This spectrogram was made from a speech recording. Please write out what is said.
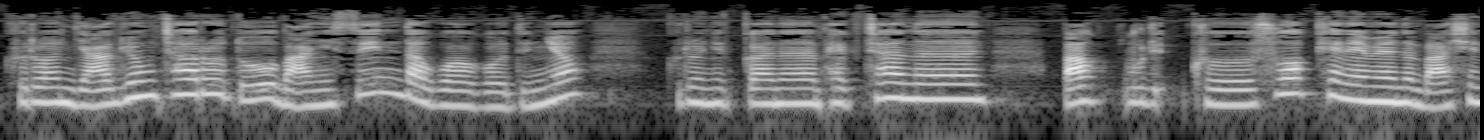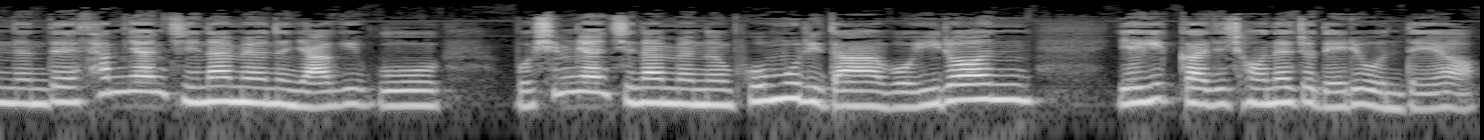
그런 약용차로도 많이 쓰인다고 하거든요. 그러니까는 백차는 막 우리 그 수확해내면은 맛있는데 3년 지나면은 약이고 뭐 10년 지나면은 보물이다 뭐 이런 얘기까지 전해져 내려온대요.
